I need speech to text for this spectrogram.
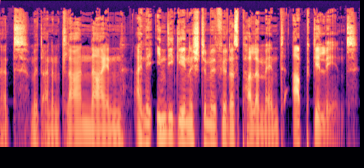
hat mit einem klaren Nein eine indigene Stimme für das Parlament abgelehnt.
